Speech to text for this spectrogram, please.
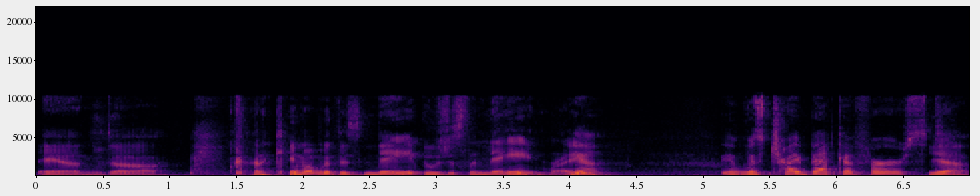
And uh, kind of came up with this name. It was just the name, right? Yeah. It was Tribeca first. Yeah.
